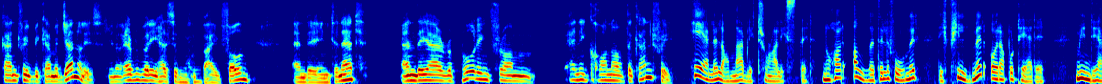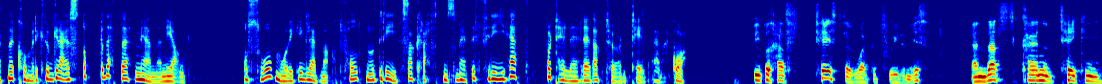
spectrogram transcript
country became a journalist. You know, everybody has a mobile phone and the internet, and they are reporting from any corner of the country. Hele landet er blitt journalister. Nå har alle telefoner, de filmer og rapporterer. Myndighetene kommer ikke til å greie å stoppe dette, mener Niang. Og så må vi ikke glemme at folk nå drives av kraften som heter frihet, forteller redaktøren til NRK. People have tasted what the freedom is, and that's kind of taken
